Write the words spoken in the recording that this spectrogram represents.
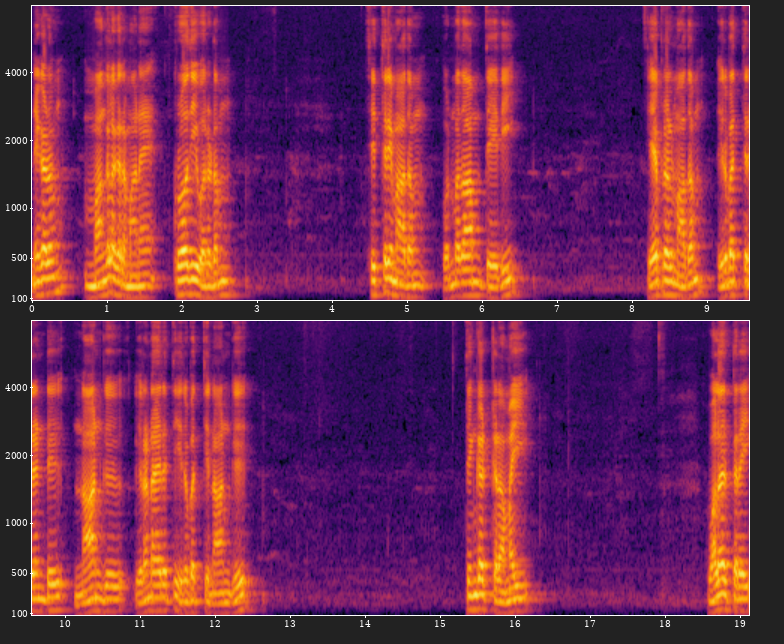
நிகழும் மங்களகரமான குரோதி வருடம் சித்திரை மாதம் ஒன்பதாம் தேதி ஏப்ரல் மாதம் இருபத்தி ரெண்டு நான்கு இரண்டாயிரத்தி இருபத்தி நான்கு திங்கட்கிழமை வளர்பிறை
